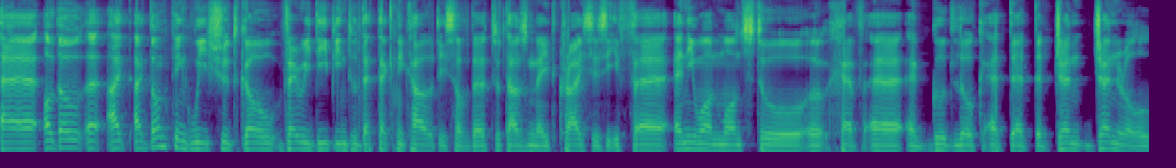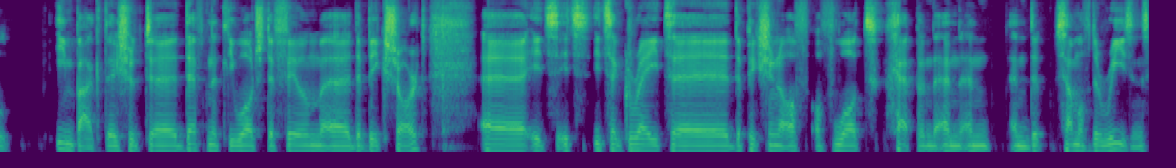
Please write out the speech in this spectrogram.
Uh, although uh, I, I don't think we should go very deep into the technicalities of the 2008 crisis. If uh, anyone wants to uh, have a, a, good look at the, the gen- general impact. They should uh, definitely watch the film uh, The Big Short. Uh, it's it's it's a great uh, depiction of of what happened and and and the, some of the reasons.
